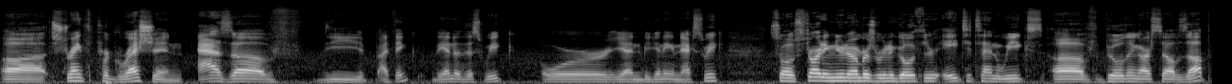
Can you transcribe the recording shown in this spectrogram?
uh, strength progression as of the, I think, the end of this week or, yeah, in the beginning of next week. So, starting new numbers, we're to go through eight to 10 weeks of building ourselves up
